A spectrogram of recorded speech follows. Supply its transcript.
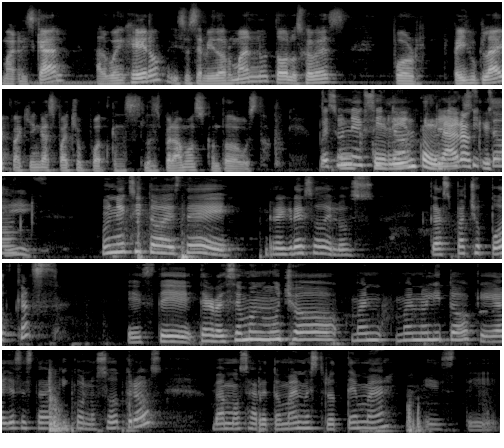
Mariscal, al buen Jero y su servidor Manu todos los jueves por Facebook Live aquí en Gaspacho Podcast. Los esperamos con todo gusto. Pues un Excelente. éxito. claro que sí. Un éxito este regreso de los Gaspacho Podcast. Este, te agradecemos mucho, Manuelito, que hayas estado aquí con nosotros. Vamos a retomar nuestro tema este,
